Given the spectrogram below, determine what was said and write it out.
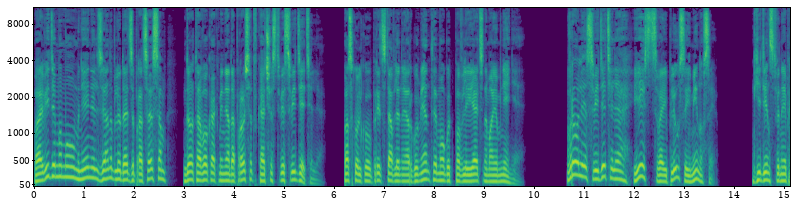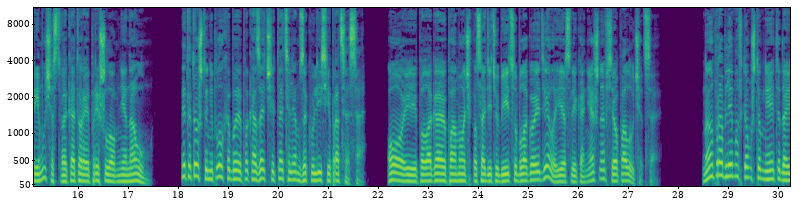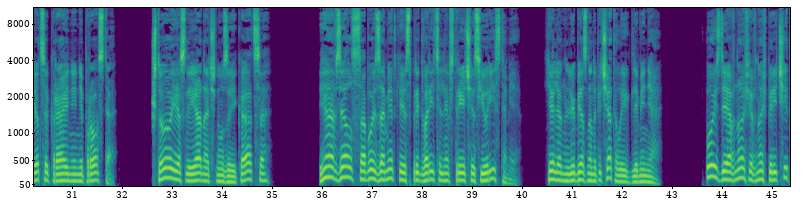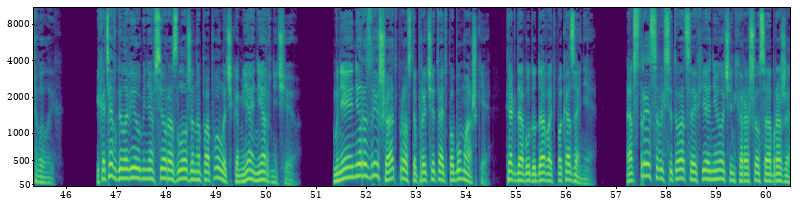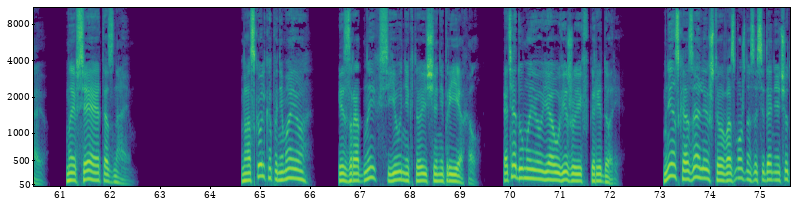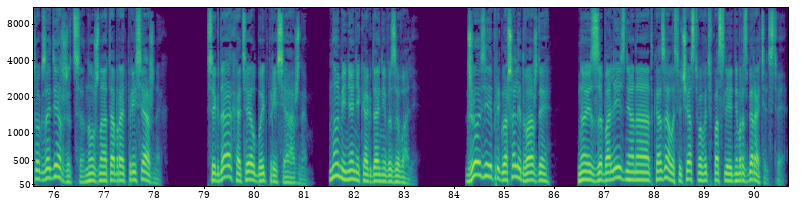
По-видимому, мне нельзя наблюдать за процессом до того, как меня допросят в качестве свидетеля поскольку представленные аргументы могут повлиять на мое мнение. В роли свидетеля есть свои плюсы и минусы. Единственное преимущество, которое пришло мне на ум, это то, что неплохо бы показать читателям закулисье процесса. О, и, полагаю, помочь посадить убийцу — благое дело, если, конечно, все получится. Но проблема в том, что мне это дается крайне непросто. Что, если я начну заикаться, я взял с собой заметки с предварительной встречи с юристами. Хелен любезно напечатала их для меня. В поезде я вновь и вновь перечитывал их. И хотя в голове у меня все разложено по полочкам, я нервничаю. Мне не разрешат просто прочитать по бумажке, когда буду давать показания. А в стрессовых ситуациях я не очень хорошо соображаю. Мы все это знаем. Насколько понимаю, из родных Сью никто еще не приехал, хотя, думаю, я увижу их в коридоре. Мне сказали, что, возможно, заседание чуток задержится, нужно отобрать присяжных. Всегда хотел быть присяжным, но меня никогда не вызывали. Джози приглашали дважды, но из-за болезни она отказалась участвовать в последнем разбирательстве.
